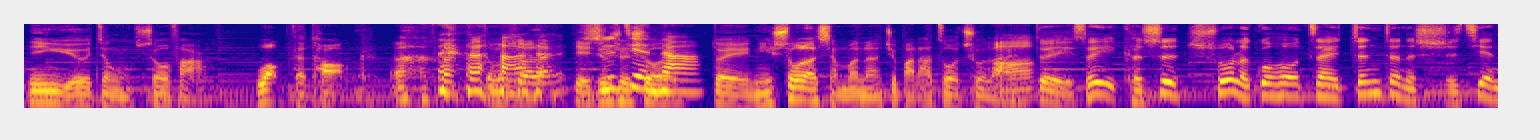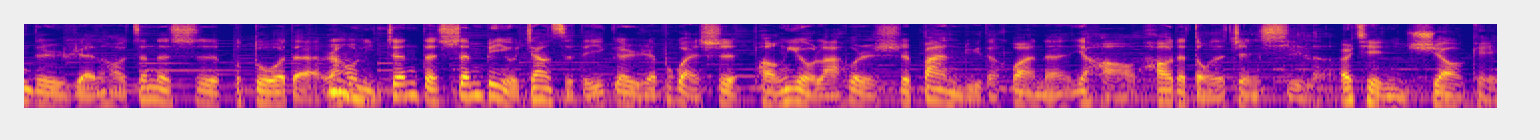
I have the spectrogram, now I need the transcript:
英语有一种说法。Walk the talk，怎么说呢？也就是说，对你说了什么呢，就把它做出来。对，所以可是说了过后，在真正的实践的人哈，真的是不多的。然后你真的身边有这样子的一个人，不管是朋友啦，或者是伴侣的话呢，要好好的懂得珍惜了。而且你需要给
